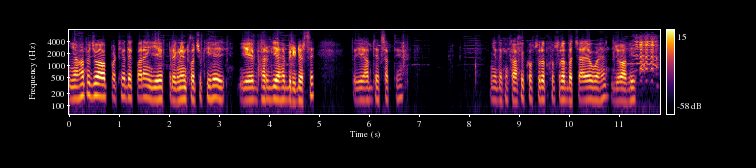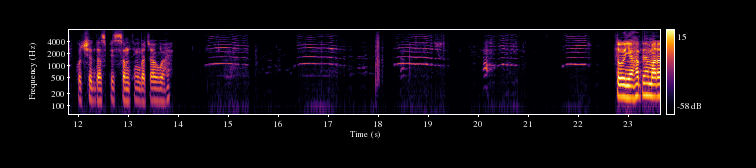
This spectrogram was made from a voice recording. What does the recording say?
यहाँ पे जो आप पठिया देख पा रहे हैं, ये प्रेग्नेंट हो चुकी है, ये भर गया है ब्रीडर से तो ये आप देख सकते हैं। ये देखें, काफ़ी खूबसूरत खूबसूरत बच्चा आया हुआ है, जो अभी कुछ दस पीस समथिंग बचा हुआ है। तो यहाँ पे हमारा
